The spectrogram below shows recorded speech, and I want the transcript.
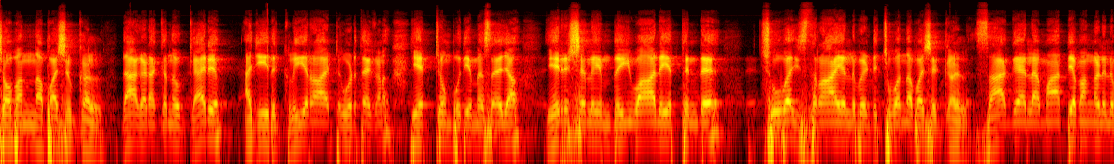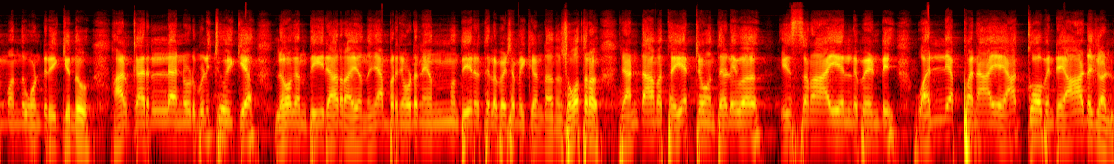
ചുവന്ന പശുക്കൾ. ദാ കിടക്കുന്നു. കാര്യം അജീത് ക്ലിയർ ആയിട്ട് കൊടുത്തേക്കണം. ഏറ്റവും പുതിയ മെസ്സേജാ എരുഷലേം ദൈവാലയത്തിന്റെ ചുവ ഇസ്രായേലിന് വേണ്ടി ചുവന്ന പശുക്കൾ സകല മാധ്യമങ്ങളിലും വന്നുകൊണ്ടിരിക്കുന്നു. ആൾക്കാരെല്ലാം എന്നോട് വിളിച്ചു ചോദിക്കുക ലോകം തീരാറായെന്ന് ഞാൻ പറഞ്ഞ ഉടനെ ഒന്നും തീരത്തിൽ വിഷമിക്കേണ്ടെന്ന്. സ്വോത്രം രണ്ടാമത്തെ ഏറ്റവും തെളിവ് ഇസ്രായേലിന് വേണ്ടി വല്യപ്പനായ യാക്കോബിന്റെ ആടുകൾ.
